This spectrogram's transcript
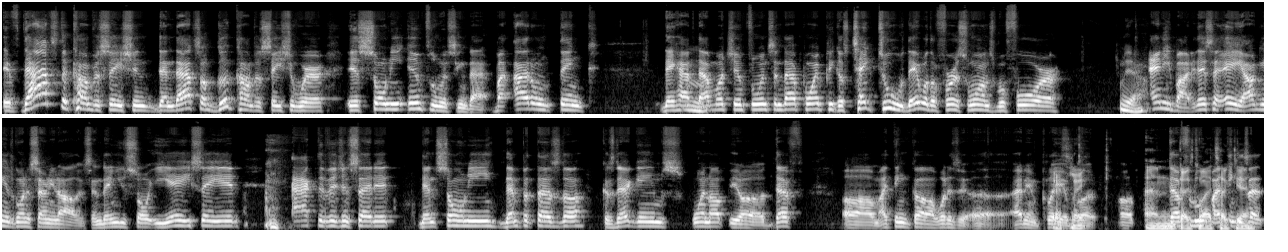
If that's the conversation, then that's a good conversation where is Sony influencing that? But I don't think they have mm. that much influence in that point because Take Two, they were the first ones before yeah anybody. They said, hey, our game's going to $70. And then you saw EA say it, Activision said it, then Sony, then Bethesda, because their games went up. You know, Def, um, I think, uh, what is it? Uh, I didn't play it, but uh, and Deathloop, I think yeah. at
